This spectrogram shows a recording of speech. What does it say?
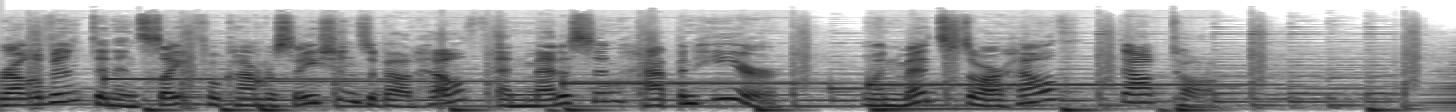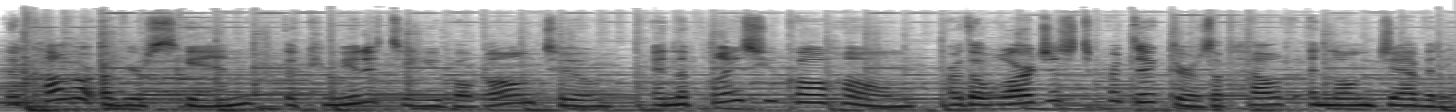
relevant, and insightful conversations about health and medicine happen here on MedStar Health Doc Talk. The color of your skin, the community you belong to, and the place you call home are the largest predictors of health and longevity,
